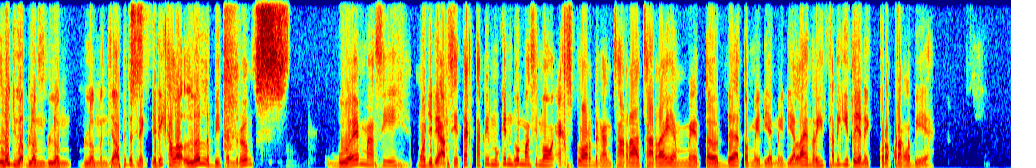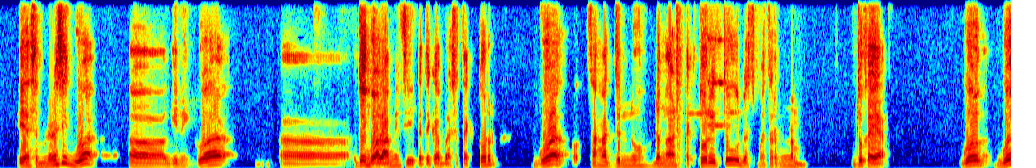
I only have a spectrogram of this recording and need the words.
Lu juga belum belum belum menjawab itu Snik. Jadi kalau lu lebih cenderung gue masih mau jadi arsitek, tapi mungkin gue masih mau explore dengan cara-cara yang metode atau media-media lain. Tadi, tadi gitu ya nih, kurang-kurang lebih ya. Iya sebenarnya sih gue eh, gini gue eh, itu yang gue alamin sih ketika berarsitektur gue sangat jenuh dengan arsitektur itu udah semester 6 itu kayak gue gue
